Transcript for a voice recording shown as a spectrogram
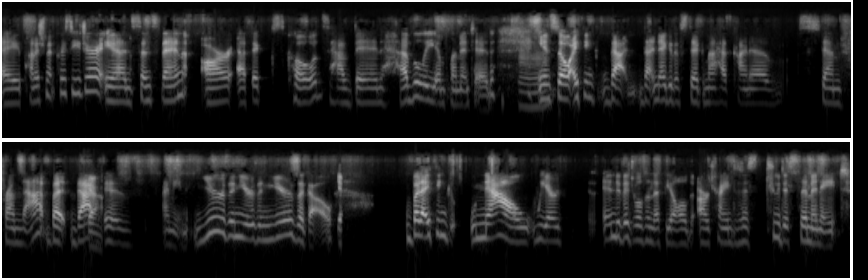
a punishment procedure. And since then, our ethics codes have been heavily implemented. Mm-hmm. And so I think that that negative stigma has kind of stemmed from that. But that yeah. is, I mean, years and years and years ago. Yeah. But I think now we are individuals in the field are trying to to disseminate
